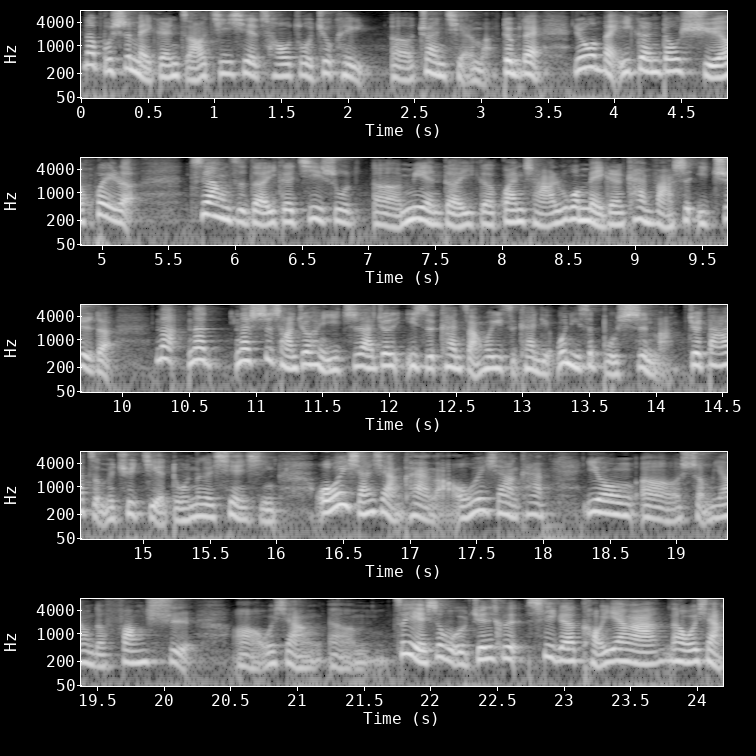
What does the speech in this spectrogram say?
那不是每个人只要机械操作就可以呃赚钱了嘛？对不对？如果每一个人都学会了。这样子的一个技术呃面的一个观察，如果每个人看法是一致的，那那那市场就很一致啊，就一直看涨会一直看跌。问题是不是嘛？就大家怎么去解读那个线型？我会想想看啦，我会想想看用呃什么样的方式啊、呃？我想嗯、呃，这也是我觉得是是一个考验啊。那我想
